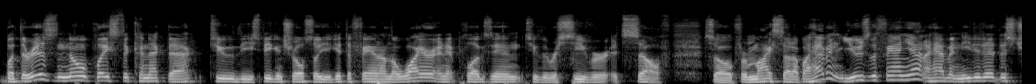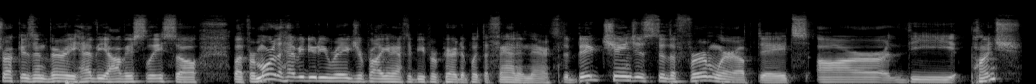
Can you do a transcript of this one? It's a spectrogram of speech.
but there is no place to connect that to the speed control. So you get the fan on the wire and it plugs in to the receiver itself. So for my setup, I haven't used the fan yet. I haven't needed it. This truck isn't very heavy, obviously. So, but for more of the heavy duty rigs, you're probably gonna have to be prepared to put the fan in there. The big changes to the firmware updates are the punch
